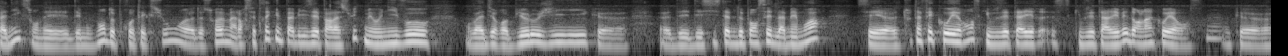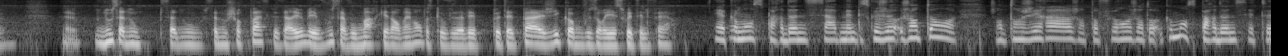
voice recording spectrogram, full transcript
panique sont des, mouvements de protection euh, de soi-même. Alors c'est très culpabilisé par la suite, mais au niveau, on va dire, biologique, des systèmes de pensée, de la mémoire, c'est euh, tout à fait cohérent ce qui vous est, arri- ce qui vous est arrivé dans l'incohérence. Donc, euh, euh, nous, ça nous, ça nous, ça nous choque pas ce qui est arrivé, mais vous, ça vous marque énormément parce que vous avez peut-être pas agi comme vous auriez souhaité le faire. Et comment on se pardonne ça? Même parce que je- j'entends, j'entends Gérard, j'entends Florent, j'entends. Comment on se pardonne cette,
